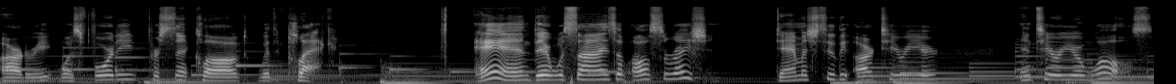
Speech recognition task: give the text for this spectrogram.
artery was 40% clogged with plaque. And there were signs of ulceration, damage to the arterial interior walls.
